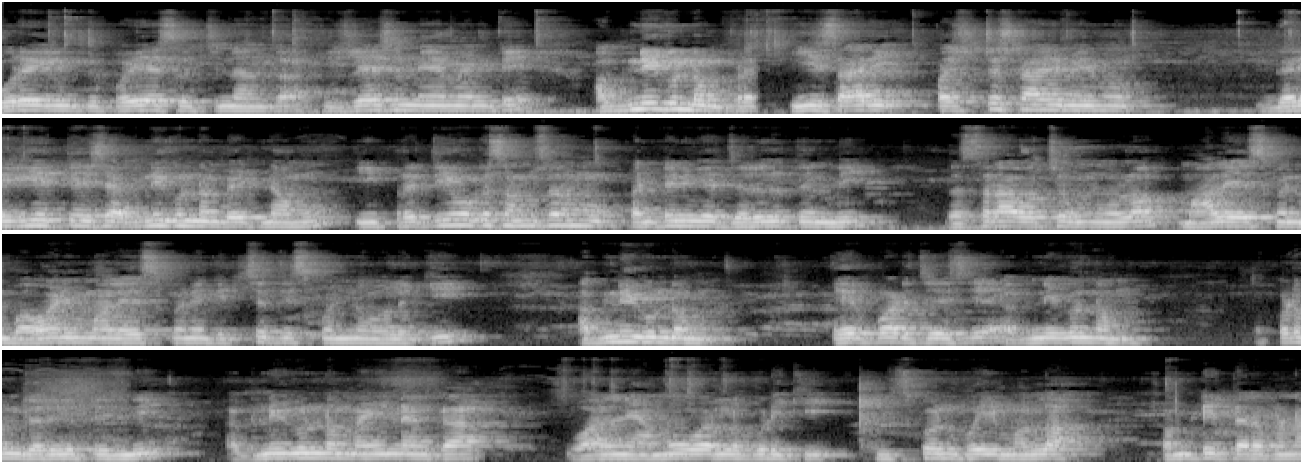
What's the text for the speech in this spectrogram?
ఊరేగింపు పోయేసి వచ్చినాక విశేషం ఏమంటే అగ్నిగుండం ఈసారి ఫస్ట్ సారి మేము గరిగి ఎత్తేసి అగ్నిగుండం పెట్టినాము. ఈ ప్రతి ఒక్క సంవత్సరము కంటిన్యూగా జరుగుతుంది. దసరా ఉత్సవంలో మాల వేసుకొని భవానీ మాల వేసుకొని దీక్ష తీసుకున్న వాళ్ళకి అగ్నిగుండం ఏర్పాటు చేసి అగ్నిగుండం తప్పడం జరుగుతుంది. అగ్నిగుండం అయినాక వాళ్ళని అమ్మవార్ల గుడికి తీసుకొని పోయి మళ్ళా కమిటీ తరపున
